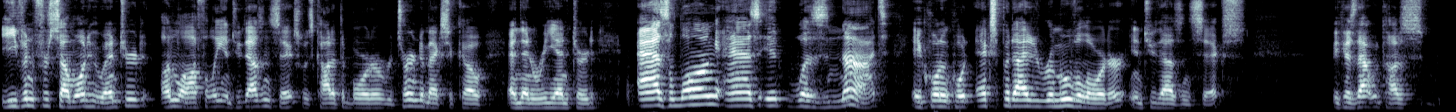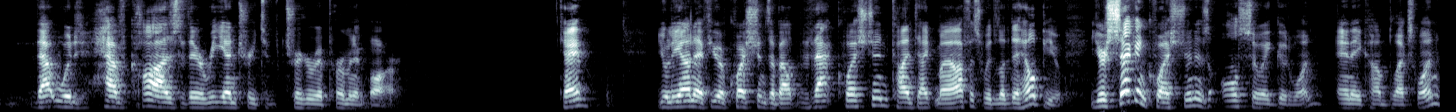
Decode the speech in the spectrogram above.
even for someone who entered unlawfully in 2006, was caught at the border, returned to Mexico, and then re entered, as long as it was not a quote unquote expedited removal order in 2006, because that would cause that would have caused their re-entry to trigger a permanent bar. Okay? Juliana, if you have questions about that question, contact my office. We'd love to help you. Your second question is also a good one and a complex one.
